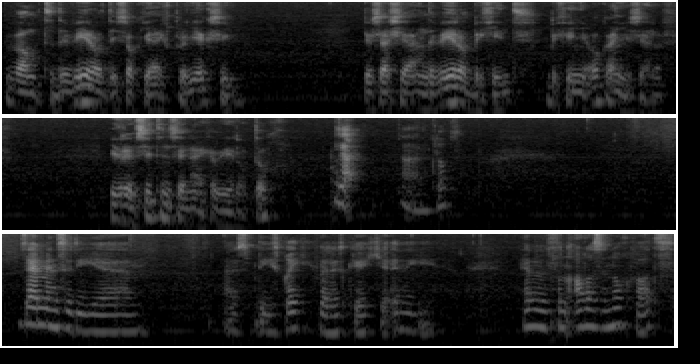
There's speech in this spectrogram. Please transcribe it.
Want de wereld is ook je eigen projectie. Dus als je aan de wereld begint, begin je ook aan jezelf. Iedereen zit in zijn eigen wereld, toch? Ja, ja dat klopt. Er zijn mensen die, eh, nou, die spreek ik wel eens een keertje en die hebben van alles en nog wat.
